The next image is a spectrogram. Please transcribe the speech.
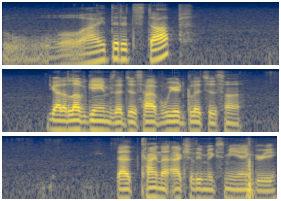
Why did it stop? You gotta love games that just have weird glitches, huh? That kinda actually makes me angry.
